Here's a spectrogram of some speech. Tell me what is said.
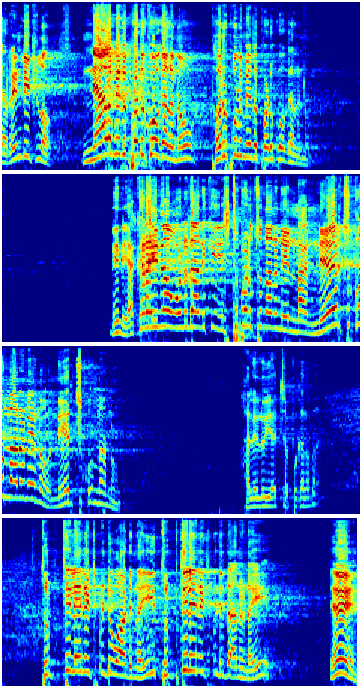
రెండిట్లో. నేల మీద పడుకోగలను పరుపుల మీద పడుకోగలను. నేను ఎక్కడైనా ఉండడానికి ఇష్టపడుతున్నాను నేను నా నేర్చుకున్నాను నేను నేర్చుకున్నాను. హలెలుయ చెప్పగలవా? తృప్తి లేనటువంటి వాడినై తృప్తి లేనటువంటి దానినై ఏ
